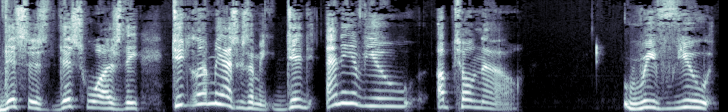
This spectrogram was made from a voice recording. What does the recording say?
This is this was the did let me ask you something. Did any of you up till now review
